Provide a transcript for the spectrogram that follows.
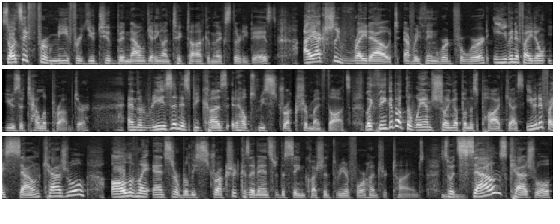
So I'd say for me, for YouTube, and now I'm getting on TikTok in the next 30 days, I actually write out everything word for word, even if I don't use a teleprompter. And the reason is because it helps me structure my thoughts. Like, think about the way I'm showing up on this podcast. Even if I sound casual, all of my answers are really structured because I've answered the same question three or four hundred times. So it sounds casual,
